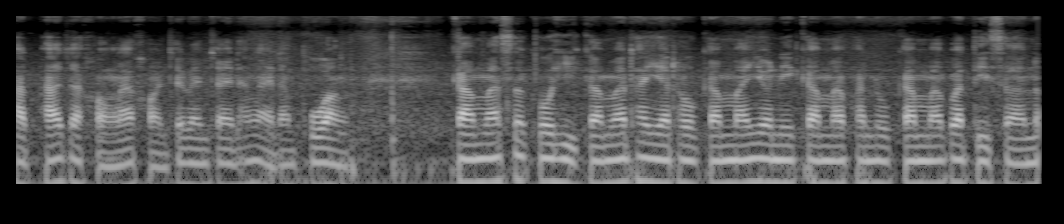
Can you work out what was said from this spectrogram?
พัดพาจากของละขอนเจริญใจทั้งหลายทั้งปวง กรรมสโกหิกรรมทายาโทกรรมโยนิกรรมพันธุกรรมปฏิสาโน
